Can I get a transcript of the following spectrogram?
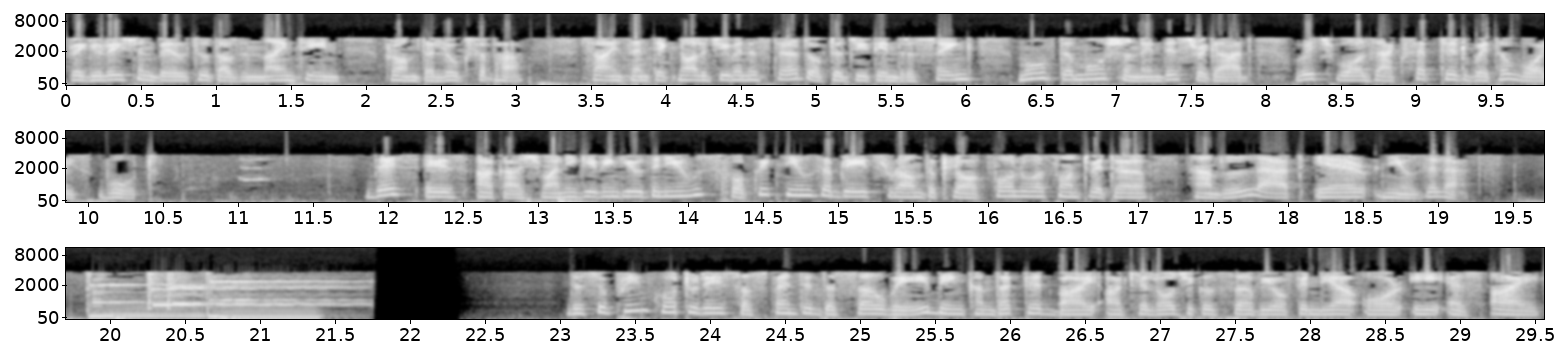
Regulation Bill 2019 from the Lok Sabha. Science and Technology Minister Dr. Jitendra Singh moved a motion in this regard which was accepted with a voice vote. This is Akashvani giving you the news. For quick news updates around the clock, follow us on Twitter, handle at Air News Alerts. The Supreme Court today suspended the survey being conducted by Archaeological Survey of India or ASI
